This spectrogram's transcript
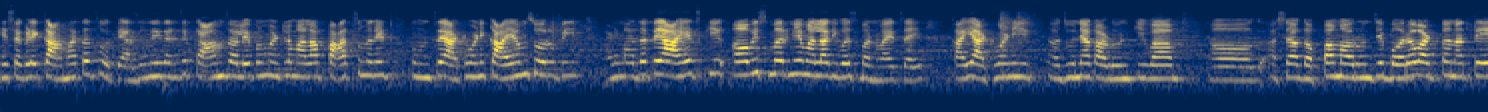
हे सगळे कामातच होते. अजूनही त्यांचं काम चालू आहे. पण म्हटलं मला पाच मिनिट तुमचे आठवणी कायमस्वरूपी आणि माझं ते आहेच की अविस्मरणीय मला दिवस बनवायचा आहे काही आठवणी जुन्या काढून किंवा अशा गप्पा मारून जे बरं वाटतं ना ते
